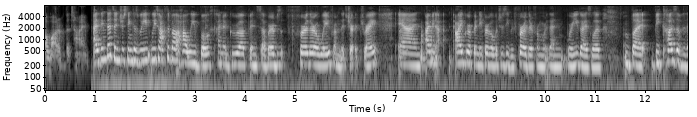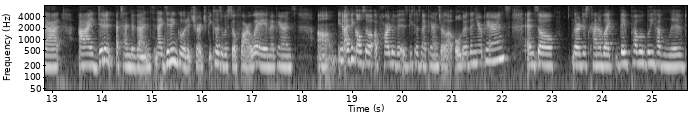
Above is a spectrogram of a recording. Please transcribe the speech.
a lot of the time. I think that's interesting because we, we talked about how we both kind of grew up in suburbs further away from the church, right? And I mean, I grew up in Naperville, which is even further from where, than where you guys live. But because of that, I didn't attend events and I didn't go to church because it was so far away. And my parents, um, you know, I think also a part of it is because my parents are a lot older than your parents. And so they're just kind of like, they probably have lived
